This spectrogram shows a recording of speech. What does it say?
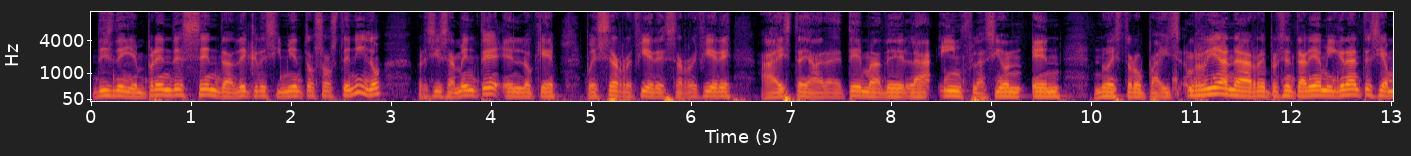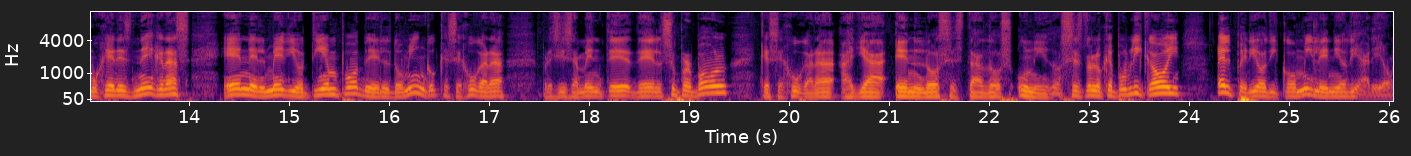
Disney emprende senda de crecimiento sostenido, precisamente en lo que pues se refiere, se refiere a este tema de la inflación en nuestro país. Rihanna representará a migrantes y a mujeres negras en el medio tiempo del domingo que se jugará precisamente del Super Bowl que se jugará allá en los Estados Unidos. Esto es lo que publica hoy el periódico Milenio Diario.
